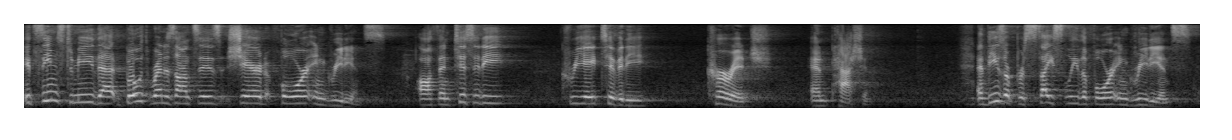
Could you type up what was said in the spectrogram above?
It seems to me that both renaissances shared four ingredients authenticity, creativity, courage, and passion. And these are precisely the four ingredients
